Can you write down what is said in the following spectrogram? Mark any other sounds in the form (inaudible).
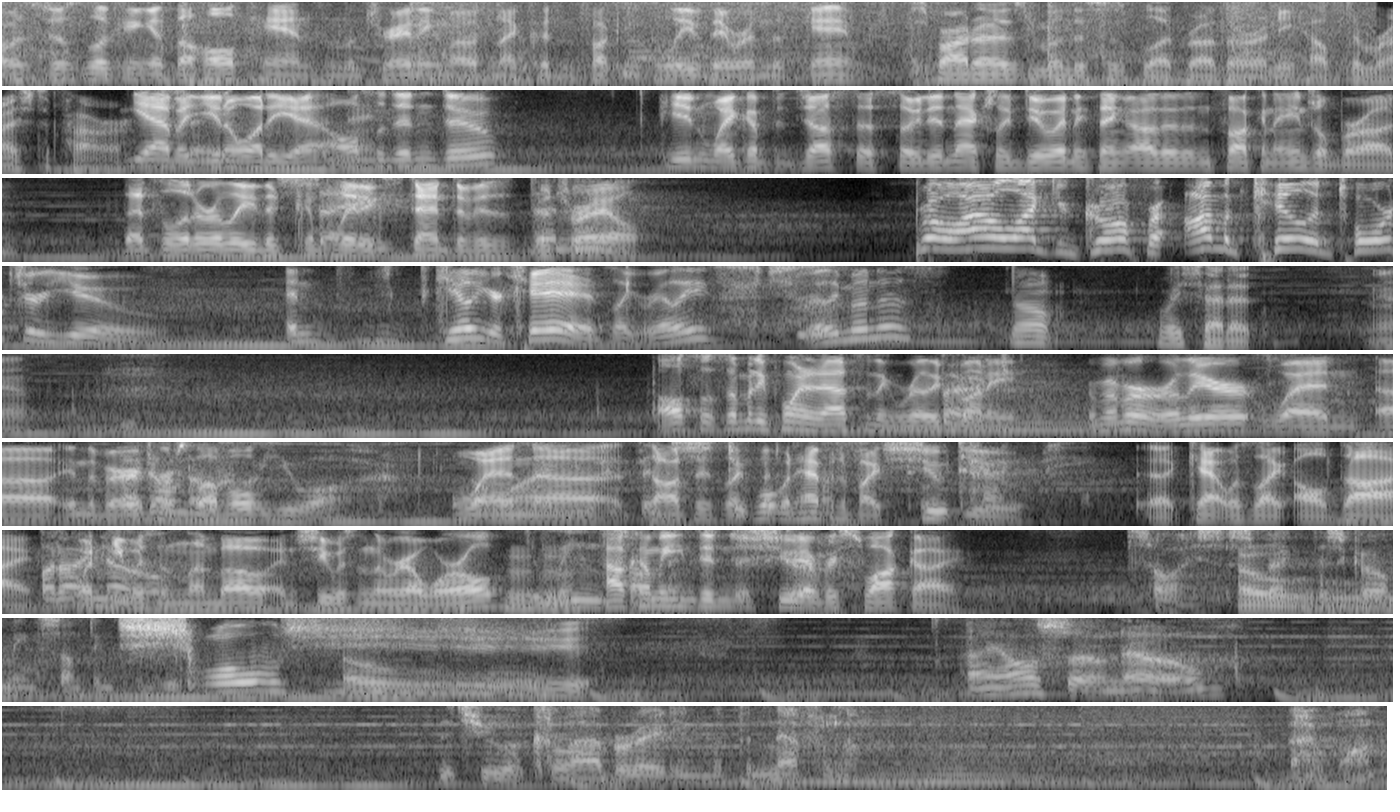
I was just looking at the Hulk hands in the training mode and I couldn't fucking believe they were in this game. Sparda is Mundus's blood brother, and he helped him rise to power. Yeah, but you know what he also didn't do? He didn't wake up to justice, so he didn't actually do anything other than fucking Angel Broad. That's literally the complete Say extent of his betrayal. Bro, I don't like your girlfriend. I'ma kill and torture you. And f- kill your kids. Like, really? Really, Mundus? No, we said it. Yeah. Also, somebody pointed out something really Bert. funny. Remember earlier when, uh, in the very first level, you are. when uh, Dante's like, "What would happen if I shoot you?" Uh, Kat was like, "I'll die." But when he was in limbo and she was in the real world. How come he didn't just shoot girl. every SWAT guy? So I suspect this Oh. girl means something to you. Oh, sh- I also know that you are collaborating with the Nephilim. I want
